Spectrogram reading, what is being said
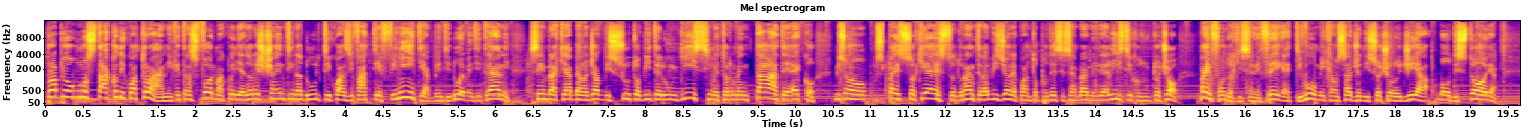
proprio uno stacco di 4 anni che trasforma quegli adolescenti in adulti quasi fatti e finiti, a 22-23 anni sembra che abbiano già vissuto vite lunghissime, tormentate, ecco, mi sono spesso chiesto durante la visione quanto potesse sembrarmi realistico tutto ciò, ma in fondo chi se ne frega, è tv, mica un saggio di sociologia o di storia.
